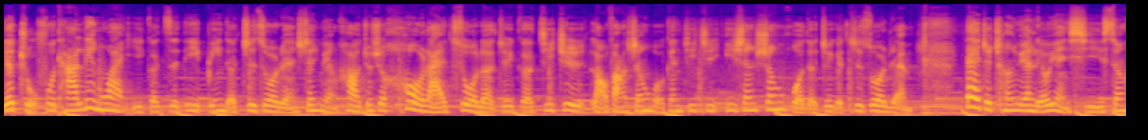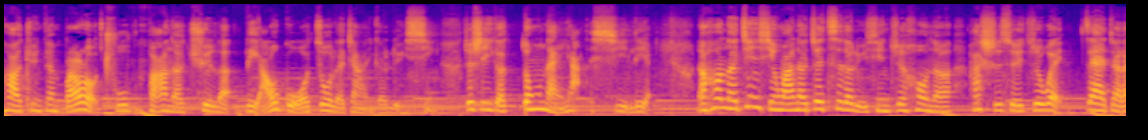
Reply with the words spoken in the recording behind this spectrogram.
也嘱咐他另外一个子弟兵的制作人申元浩，就是后来做了这个《机智牢房生活》跟《机智医生生活》的这个制作人，带着成员刘演熙、孙浩俊跟 Borrow 出发呢，去了辽国做了这样一个旅行。这是一个东南亚的系列。然后呢，进行完了这次的旅行之后呢，他十随之位，在在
